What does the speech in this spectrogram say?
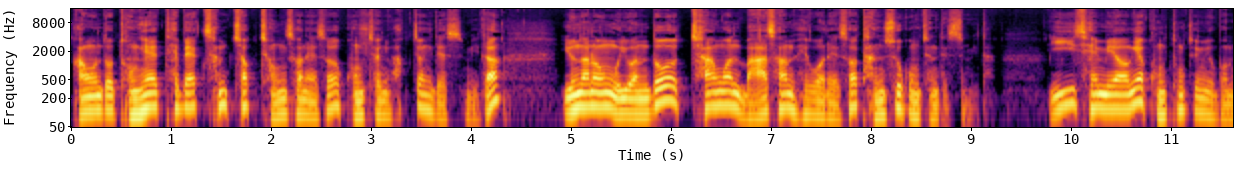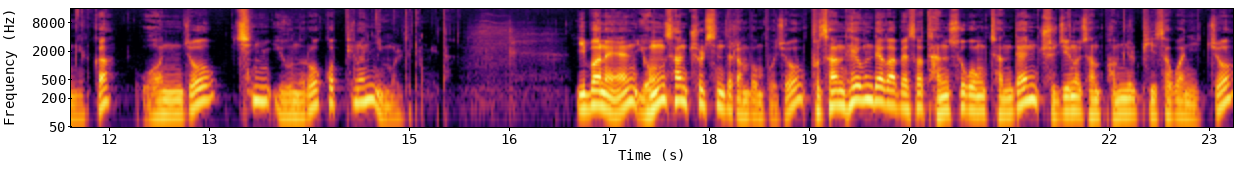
강원도 동해 태백 삼척 정선에서 공천이 확정이 됐습니다. 윤한홍 의원도 창원 마산 회원에서 단수 공천됐습니다. 이 세 명의 공통점이 뭡니까? 원조 친윤으로 꼽히는 인물들입니다. 이번엔 용산 출신들 한번 보죠. 부산 해운대갑에서 단수 공천된 주진우 전 법률 비서관이 있죠.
